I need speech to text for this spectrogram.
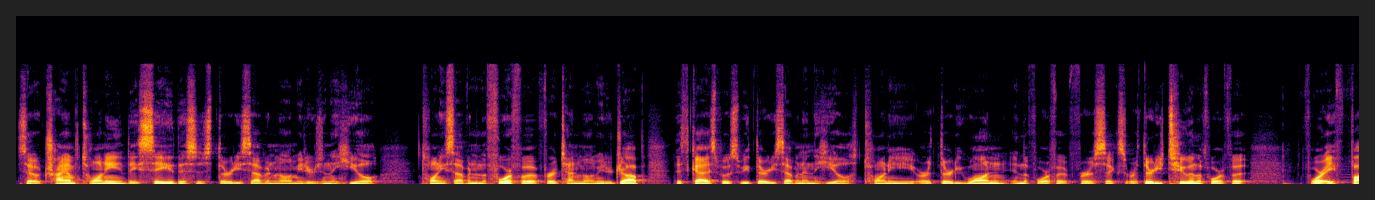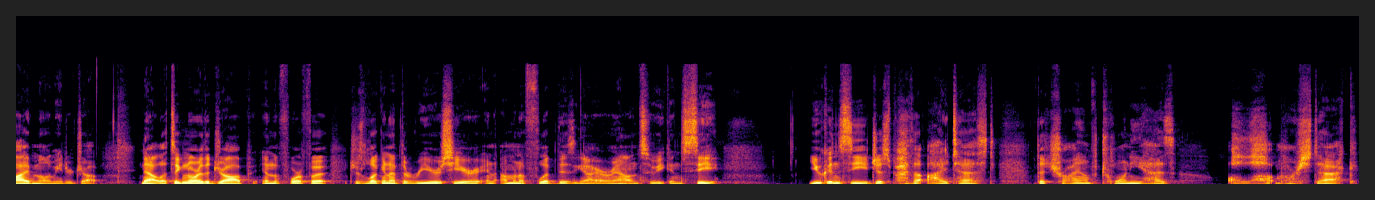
So Triumph 20, they say this is 37 millimeters in the heel, 27 in the forefoot for a 10 millimeter drop. This guy is supposed to be 37 in the heel, 20 or 31 in the forefoot for a six, or 32 in the forefoot for a five millimeter drop. Now let's ignore the drop in the forefoot. Just looking at the rears here, and I'm gonna flip this guy around so we can see. You can see just by the eye test the Triumph 20 has a lot more stack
